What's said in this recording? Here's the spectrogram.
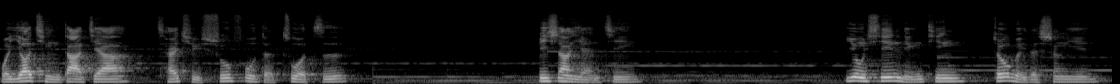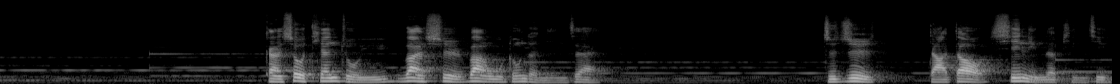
我邀请大家采取舒服的坐姿，闭上眼睛。用心聆听周围的声音，感受天主于万事万物中的临在，直至达到心灵的平静。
